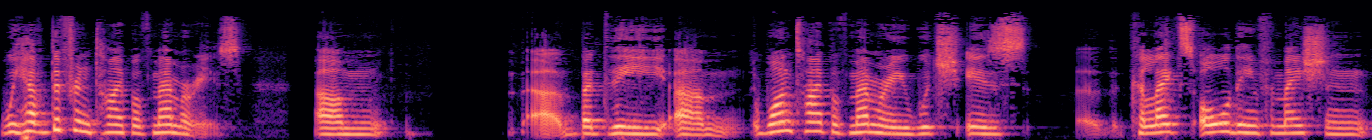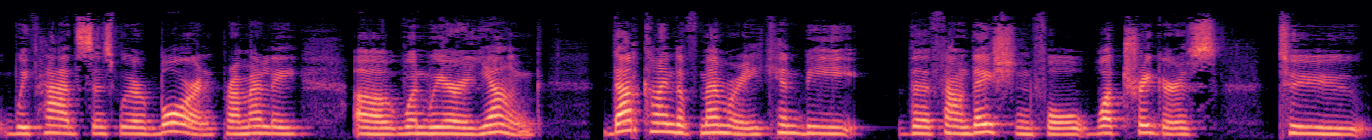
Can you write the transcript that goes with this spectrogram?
We have different type of memories. Um, uh, but the um, one type of memory which is uh, collects all the information we've had since we were born, primarily uh, when we are young, that kind of memory can be the foundation for what triggers to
